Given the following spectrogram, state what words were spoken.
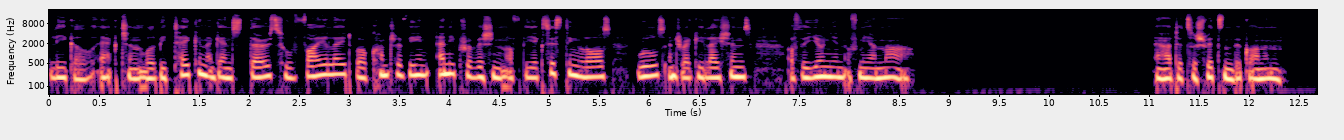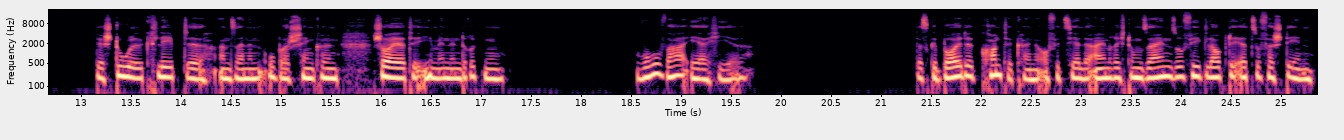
Legal action will be taken against those who violate or contravene any provision of the existing laws, rules and regulations of the Union of Myanmar. Er hatte zu schwitzen begonnen. Der Stuhl klebte an seinen Oberschenkeln, scheuerte ihm in den Rücken. Wo war er hier? Das Gebäude konnte keine offizielle Einrichtung sein, so viel glaubte er zu verstehen.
